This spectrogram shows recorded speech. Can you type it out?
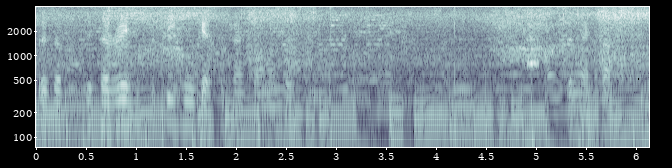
so it's a, it's a race to see who gets to transform first. The mecha.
